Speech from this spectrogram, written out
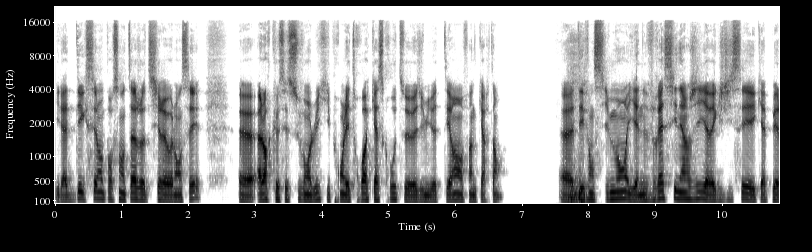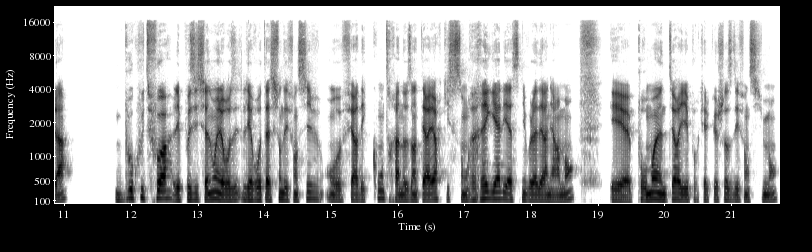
Il a d'excellents pourcentages au tir et au lancer, euh, alors que c'est souvent lui qui prend les trois casse-croûtes euh, du milieu de terrain en fin de carton. Défensivement, il y a une vraie synergie avec JC et Capella. Beaucoup de fois, les positionnements et les, ro- les rotations défensives ont offert des contres à nos intérieurs qui se sont régalés à ce niveau-là dernièrement. Et pour moi, Hunter y est pour quelque chose défensivement.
